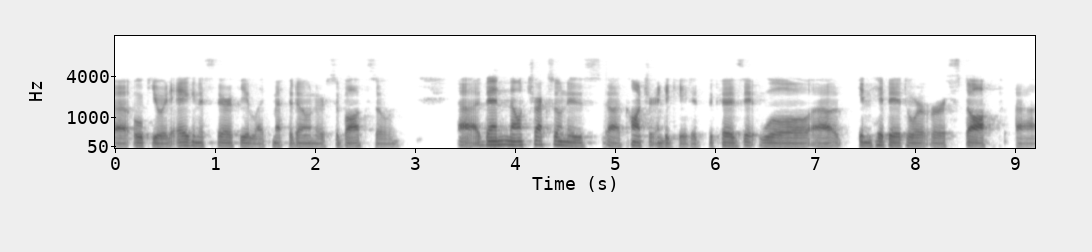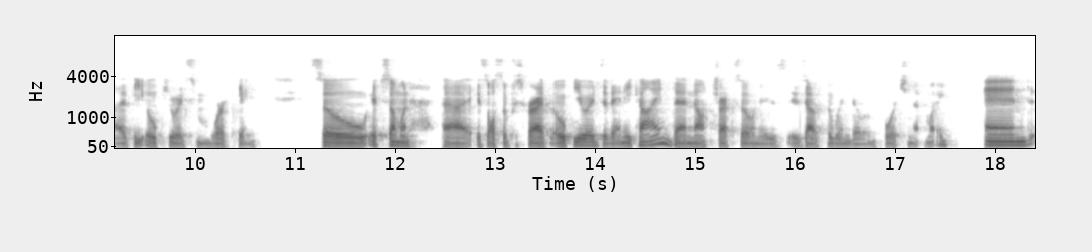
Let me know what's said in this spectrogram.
uh, opioid agonist therapy like methadone or Suboxone, uh, then naltrexone is uh, contraindicated because it will uh, inhibit or, or stop uh, the opioids from working. So if someone uh, is also prescribed opioids of any kind, then naltrexone is is out the window, unfortunately. And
